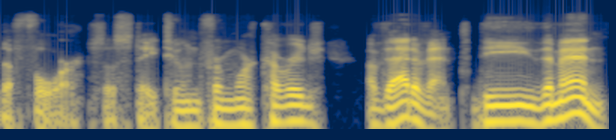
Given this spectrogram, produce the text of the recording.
the four. So stay tuned for more coverage of that event. The the men,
